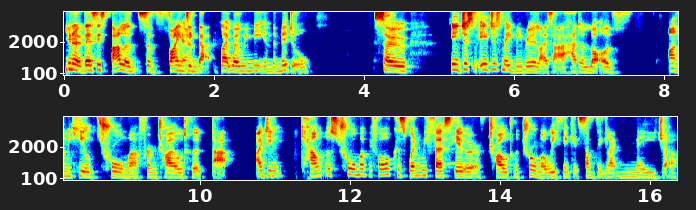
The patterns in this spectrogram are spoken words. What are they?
you know, there's this balance of finding yeah. that like where we meet in the middle. So it just it just made me realize that I had a lot of unhealed trauma from childhood that I didn't count as trauma before because when we first hear of childhood trauma we think it's something like major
